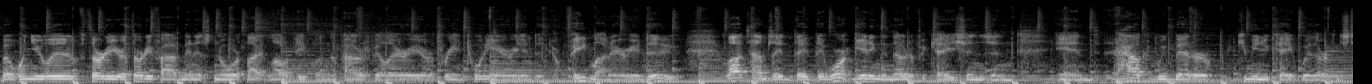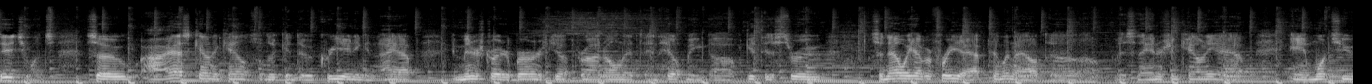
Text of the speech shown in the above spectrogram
but when you live 30 or 35 minutes north, like a lot of people in the Powdersville area or 3 and 20 area or Piedmont area do, a lot of times they, they, they weren't getting the notifications and, and how could we better communicate with our constituents. So I asked County Council to look into creating an app. Administrator Burns jumped right on it and helped me uh, get this through. So now we have a free app coming out. Uh, it's an Anderson County app, and once you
